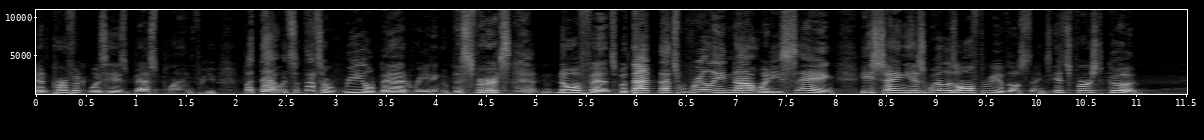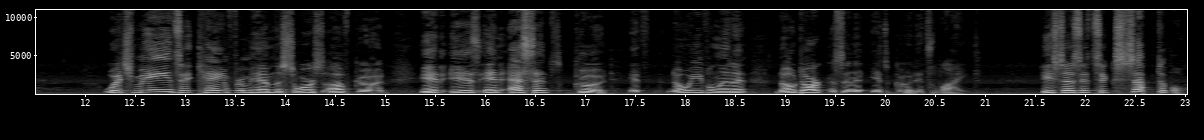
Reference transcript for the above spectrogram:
and perfect was his best plan for you. But that was, that's a real bad reading of this verse. no offense, but that, that's really not what he's saying. He's saying his will is all three of those things. It's first good, which means it came from him, the source of good. It is, in essence, good no evil in it, no darkness in it. It's good, it's light. He says it's acceptable,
